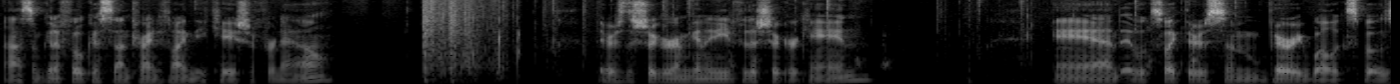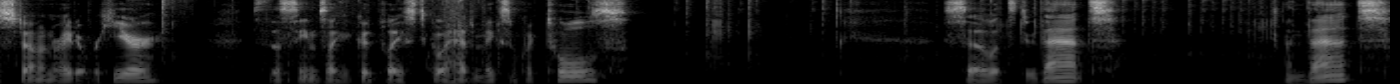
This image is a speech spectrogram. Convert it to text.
Uh, so I'm going to focus on trying to find the acacia for now. There's the sugar I'm going to need for the sugar cane. And it looks like there's some very well exposed stone right over here. So this seems like a good place to go ahead and make some quick tools. So let's do that. And that.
